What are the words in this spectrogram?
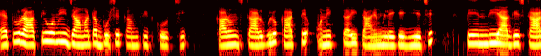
এত রাতেও আমি জামাটা বসে কমপ্লিট করছি। কারণ স্টারগুলো কাটতে অনেকটাই টাইম লেগে গিয়েছে। পেন দিয়ে আগে স্টার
